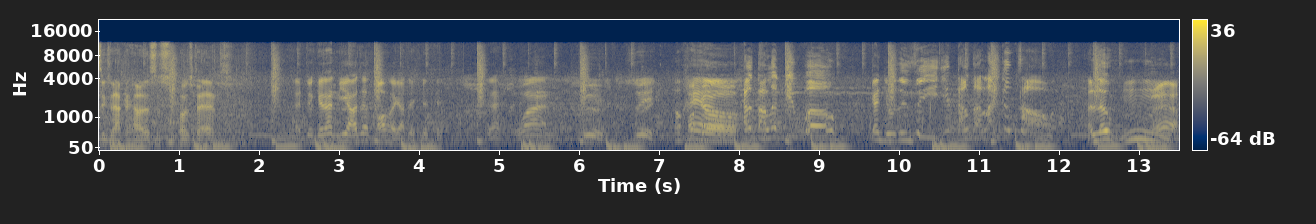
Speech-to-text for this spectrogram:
is exactly how this is supposed to end. One, two, three. Okay. Tao tao lên kim vô. Can you see chứ tao tao lên. Hello. Mm. Yeah.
